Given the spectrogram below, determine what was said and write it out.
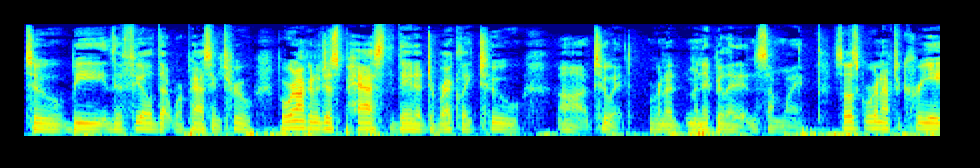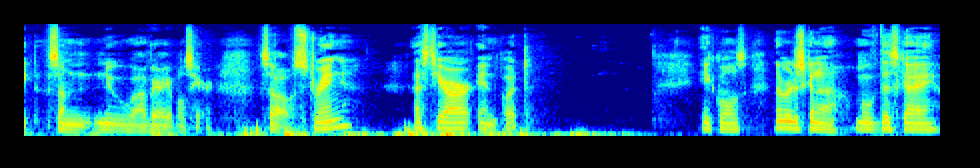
to be the field that we're passing through, but we're not going to just pass the data directly to uh, to it. We're going to manipulate it in some way. So we're going to have to create some new uh, variables here. So string str input equals. Then we're just going to move this guy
